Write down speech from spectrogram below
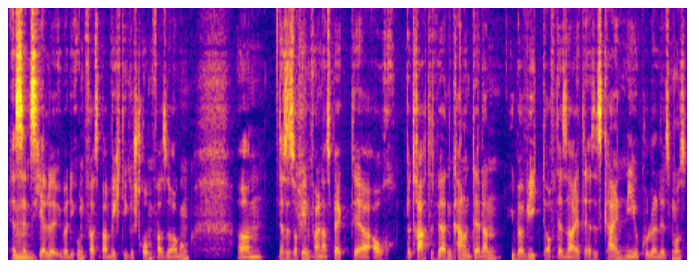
essentielle, mhm. über die unfassbar wichtige Stromversorgung. Ähm, das ist auf jeden Fall ein Aspekt, der auch betrachtet werden kann und der dann überwiegt auf der Seite, es ist kein Neokolonialismus,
